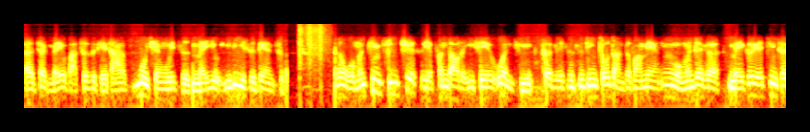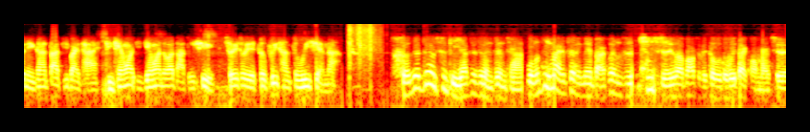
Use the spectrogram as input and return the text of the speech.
呃，再没有把车子给他。目前为止没有一例是这样子的。但是我们近期确实也碰到了一些问题，特别是资金周转这方面，因为我们这个每个月进车，你看大几百台，几千万、几千万都要打出去，所以说也是非常之危险的。合格证是抵押，这是很正常。我们自己卖的车里面，百分之七十到八十的客户都会贷款买车。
